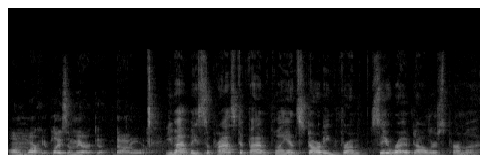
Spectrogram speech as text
on marketplaceamerica.org. You might be surprised to find plans starting from $0 per month.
